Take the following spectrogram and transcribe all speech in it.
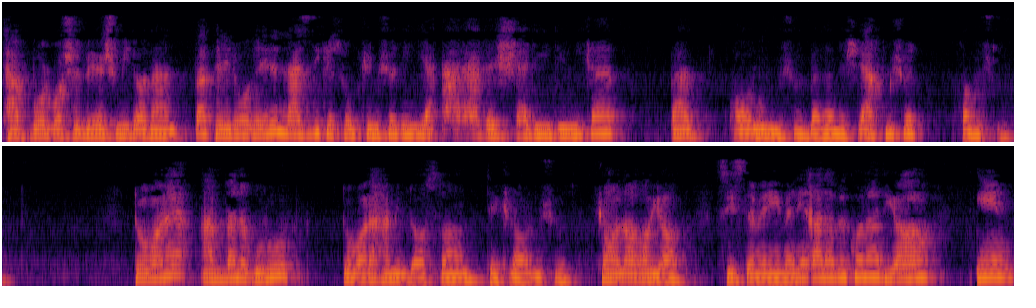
تبر باشه بهش می‌دادن و غیره و غیره. نزدیک صبح که می‌شد این یه عرق شدیدی می‌کرد بعد آروم می‌شد بدنش یخ می‌شد خوابش میبود دوباره اول غروب دوباره همین داستان تکرار می‌شد که حالا آیا سیستم ایمنی غلبه کند یا این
